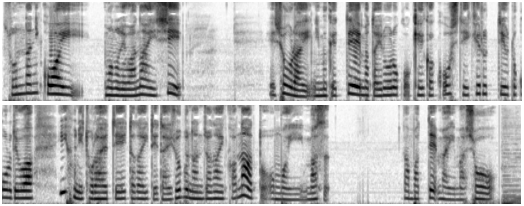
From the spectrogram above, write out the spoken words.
そんなに怖いものではないし、将来に向けてまたいろいろこう計画をしていけるっていうところでは、いい風に捉えていただいて大丈夫なんじゃないかなと思います。頑張って参りましょう。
